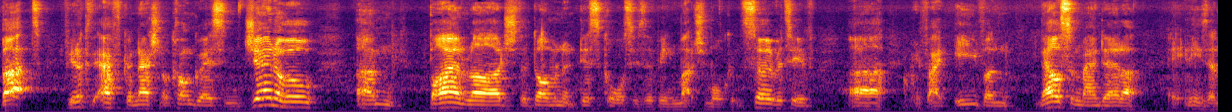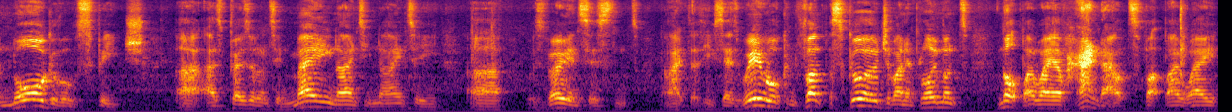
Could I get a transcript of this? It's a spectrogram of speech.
But if you look at the African National Congress in general, um, by and large, the dominant discourses have been much more conservative. Uh, in fact, even Nelson Mandela, in his inaugural speech uh, as president in May 1990, uh, was very insistent right, that he says, We will confront the scourge of unemployment not by way of handouts, but by way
